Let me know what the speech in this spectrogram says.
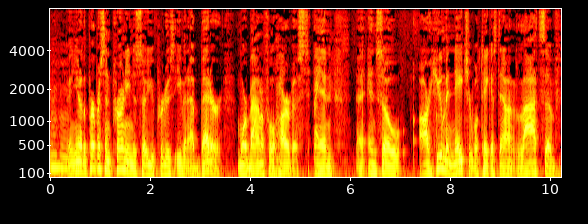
Mm-hmm. You know the purpose in pruning is so you produce even a better, more bountiful harvest, right. and and so our human nature will take us down lots of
